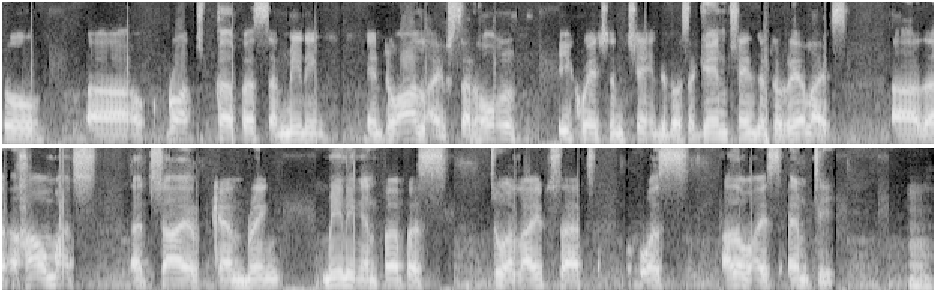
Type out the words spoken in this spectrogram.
who uh, brought purpose and meaning into our lives. That whole equation changed. It was a game changer to realize uh, the, how much a child can bring meaning and purpose to a life that was otherwise empty. Mm.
